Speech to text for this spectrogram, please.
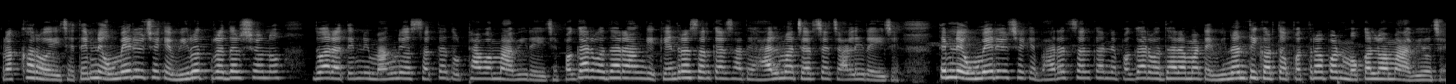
પ્રખર હોય છે. તેમણે ઉમેર્યું છે કે વિરોધ પ્રદર્શનો દ્વારા તેમની માંગણીઓ સતત ઉઠાવવામાં આવી રહી છે. પગાર વધારા અંગે કેન્દ્ર સરકાર સાથે હાલમાં ચર્ચા ચાલી રહી છે. તેમણે ઉમેર્યું છે કે ભારત સરકારને પગાર વધારા માટે વિનંતી કરતો પત્ર પણ મોકલવામાં આવ્યો છે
